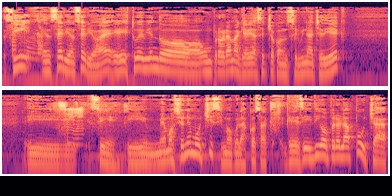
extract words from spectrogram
qué sí, lindo. en serio, en serio. eh. Estuve viendo un programa que habías hecho con Silvina Chediek y Sí. sí, y me emocioné muchísimo con las cosas que decís. Digo, pero la pucha,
